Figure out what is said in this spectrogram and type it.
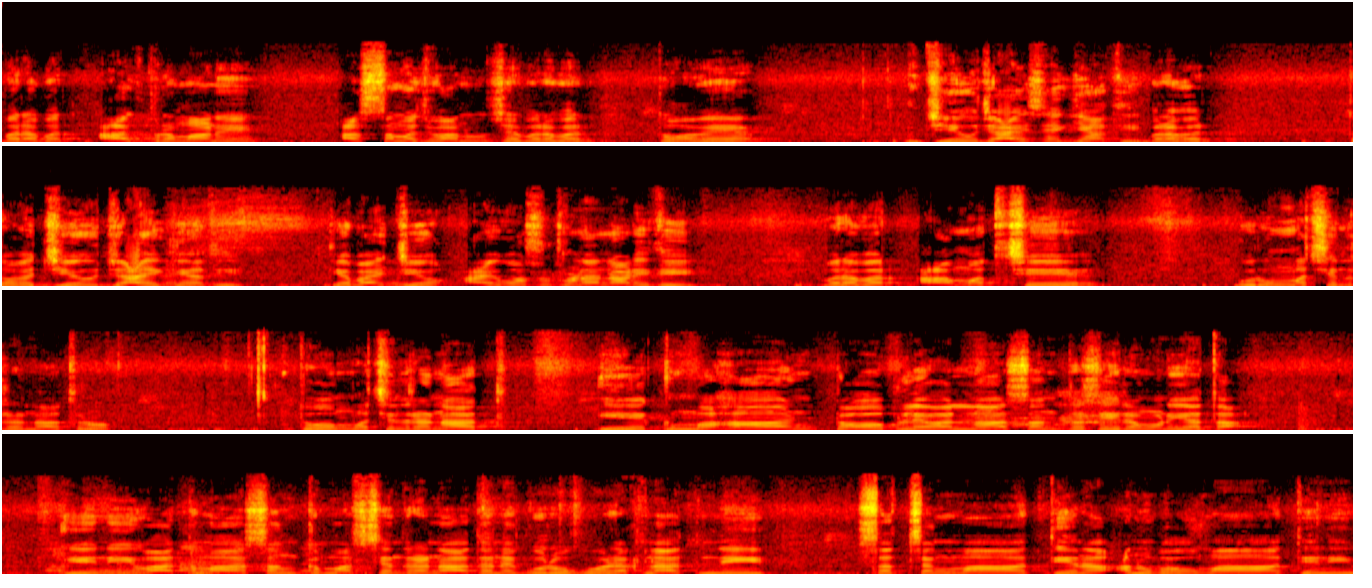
બરાબર? આ જ પ્રમાણે આ સમજવાનું છે, બરાબર? તો હવે જીવ જાય છે ક્યાંથી, બરાબર? તો હવે જીવ જાય ક્યાંથી? કે ભાઈ, જીવ આવ્યો સુખણા નાડીથી બરાબર? આ મત છે ગુરુ મચ્છિન્દ્રનાથનો. તો મચ્છિન્દ્રનાથ એ એક મહાન ટોપ લેવલના સંત શિરોમણી હતા. એની વાતમાં શંક મત્સ્યેન્દ્રનાથ અને ગુરુ ગોરખનાથની સત્સંગમાં તેના અનુભવમાં તેની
